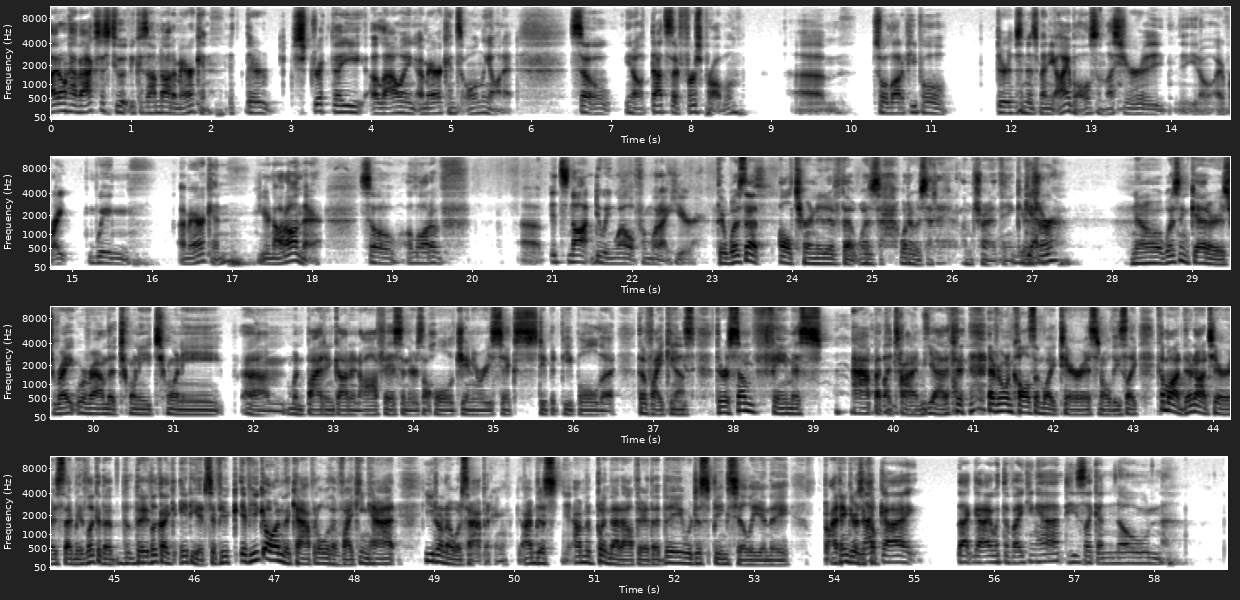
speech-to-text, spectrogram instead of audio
I don't have access to it because I'm not American. It, they're strictly allowing Americans only on it. So you know that's their first problem. Um, so a lot of people, there isn't as many eyeballs unless you're a you know a right wing American. You're not on there. So a lot of uh, it's not doing well from what I hear. There was that alternative that was what was it? I'm trying to think. It was- Gettr. No, it wasn't Gettr. It's right around the 2020 um, when Biden got in office, and there's a whole January 6 stupid people, the the Vikings. There was some famous app at the time. Yeah, everyone calls them like terrorists and all these. Like, come on, they're not terrorists. I mean, look at them; they look like idiots. If you if you go into the Capitol with a Viking hat, you don't know what's happening. I'm just I'm putting that out there that they were just being silly, and they. I think there's a That couple. guy, that guy with the Viking hat, he's like a known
